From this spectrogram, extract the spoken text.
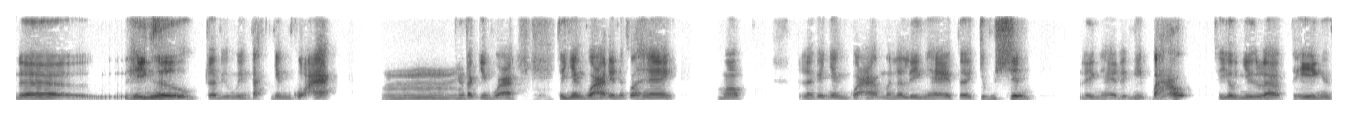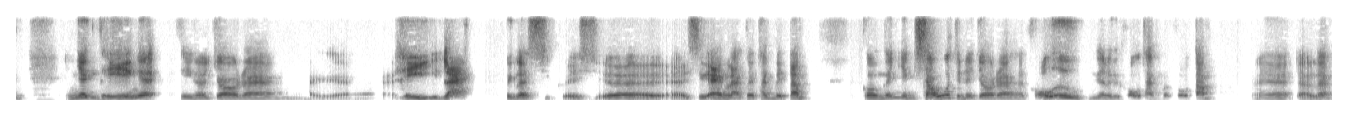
uh, hiện hữu trên cái nguyên tắc nhân quả. Uhm, nguyên tắc nhân quả. Thì nhân quả để nó có hai. Một là cái nhân quả mà nó liên hệ tới chúng sinh liên hệ đến nghiệp báo. Ví dụ như là thiện nhân thiện á, thì nó cho ra ờ, hỷ lạc tức là sự, uh, sự an lạc về thân về tâm. Còn cái nhân xấu thì nó cho ra khổ ưu nghĩa là cái khổ thân và khổ tâm. Đó là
